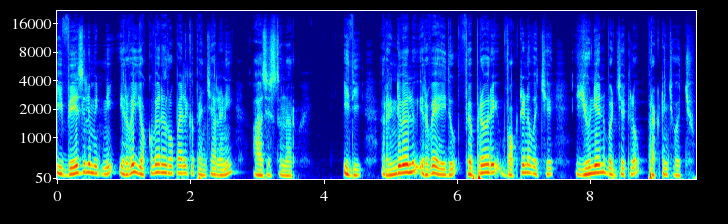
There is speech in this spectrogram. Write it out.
ఈ వేజ్ లిమిట్ని ఇరవై ఒక్క వేల రూపాయలకి పెంచాలని ఆశిస్తున్నారు. ఇది రెండు వేల ఇరవై ఐదు ఫిబ్రవరి ఒకటిన వచ్చే యూనియన్ బడ్జెట్లో ప్రకటించవచ్చు.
